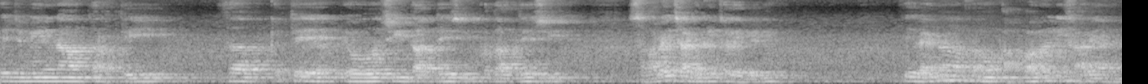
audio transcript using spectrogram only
ਇਹ ਜ਼ਮੀਨਾਂ ਧਰਤੀ, ਸਭ ਕਿਤੇ ਪਿਓ ਸੀ, ਦਾਦੇ ਸੀ ਪੜਦਾਦੇ ਸੀ, ਸਾਰੇ ਛੱਡ ਕੇ ਚਲੇ ਗਏ ਨੇ। ਤੇ ਰਹਿਣਾ ਤਾਂ ਆਪਾਂ ਵੀ ਨਹੀਂ ਸਾਰਿਆਂ ਨੇ।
